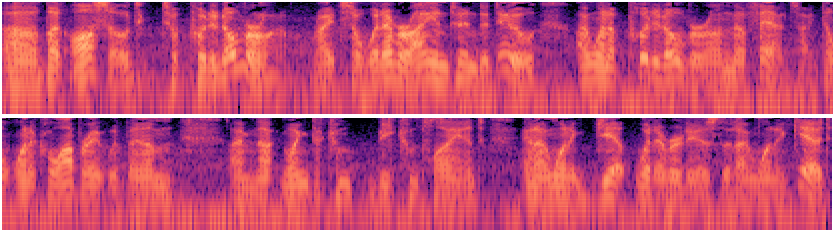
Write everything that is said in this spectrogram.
uh, but also to, to, put it over on them, right? So whatever I intend to do, I want to put it over on the feds. I don't want to cooperate with them. I'm not going to com- be compliant, and I want to get whatever it is that I want to get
